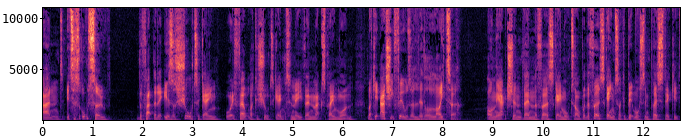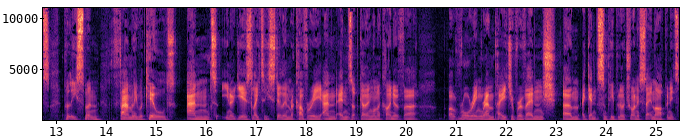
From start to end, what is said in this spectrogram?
And it's also the fact that it is a shorter game, or it felt like a shorter game to me than Max Payne 1. Like it actually feels a little lighter on the action than the first game all told. But the first game's like a bit more simplistic. It's policeman, family were killed, and you know years later he's still in recovery and ends up going on a kind of uh, a roaring rampage of revenge um, against some people who are trying to set him up. And it's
